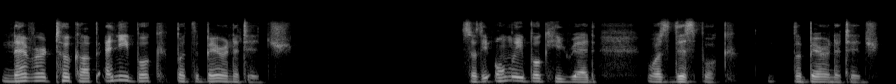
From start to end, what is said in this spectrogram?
Never took up any book but the Baronetage. So the only book he read was this book, the Baronetage.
